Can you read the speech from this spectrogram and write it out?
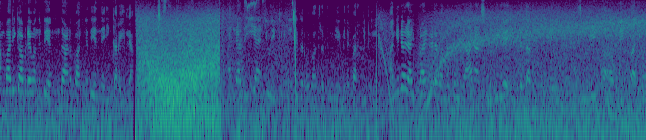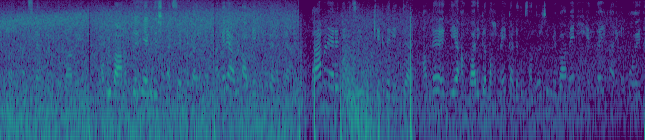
അംബാരിക അവിടെ വന്നിട്ട് എന്താണ് പറഞ്ഞത് എന്ന് എനിക്കറിയില്ല. അല്ലാതെ ഈ ആന്റി ഒരിക്കലും എന്റെ ഗർഭപാത്രത്തിന്റെ വില പറഞ്ഞിട്ടില്ല. അങ്ങനെ ഒരു അഭിപ്രായം ഇവിടെ വന്നപ്പോൾ ഞാനാണ് സൂര്യയെ ഇവിടെ തടഞ്ഞിരുന്നത് സൂര്യയും ഭാവനയും കാര്യങ്ങളൊക്കെ പറഞ്ഞ് മനസ്സിലാക്കാൻ ഭാവയും അപ്പോൾ ഭാമക്ക് ഏകദേശം കാര്യങ്ങൾ. അങ്ങനെ അവൾ അവിടെ ഇരുന്ന് കിടക്കുകയാണ് ഭാമ നേരെ തിരിച്ച് വീട്ടിലേക്ക് തന്നെ എത്തുകയാണ്. അവിടെ എത്തിയ അമ്പാലിക ഭാമയെ കണ്ടതും സന്തോഷത്തോടെ ഭാമയെ നീ എന്തായി കാര്യങ്ങൾ പോയത്?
